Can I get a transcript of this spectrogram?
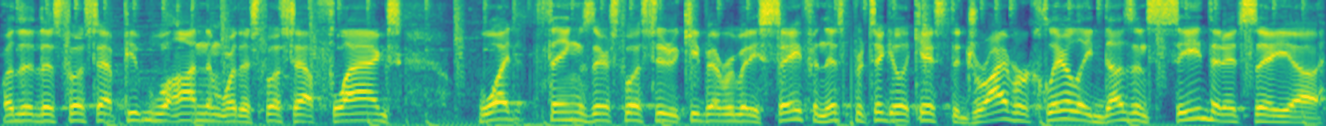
whether they're supposed to have people behind them, whether they're supposed to have flags, what things they're supposed to do to keep everybody safe. In this particular case, the driver clearly doesn't see that it's a uh,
